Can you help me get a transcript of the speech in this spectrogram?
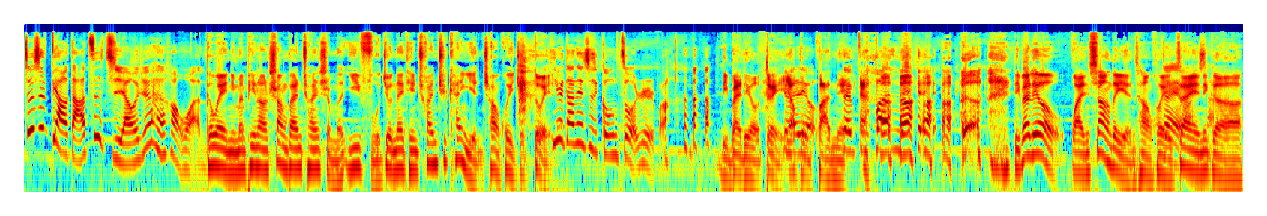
就是表达自己啊，我觉得很好玩。各位，你们平常上班穿什么衣服，就那天穿去看演唱会就对了，因为当天是工作日吧？礼拜六对，要补班呢，对，补班呢。礼拜六晚上的演唱会在那个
